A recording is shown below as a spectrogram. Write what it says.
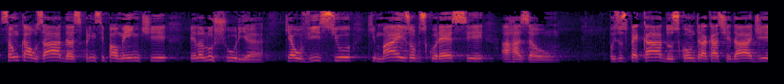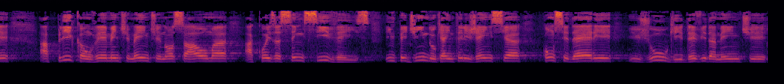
são causadas principalmente pela luxúria, que é o vício que mais obscurece a razão pois os pecados contra a castidade aplicam veementemente nossa alma a coisas sensíveis, impedindo que a inteligência considere e julgue devidamente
